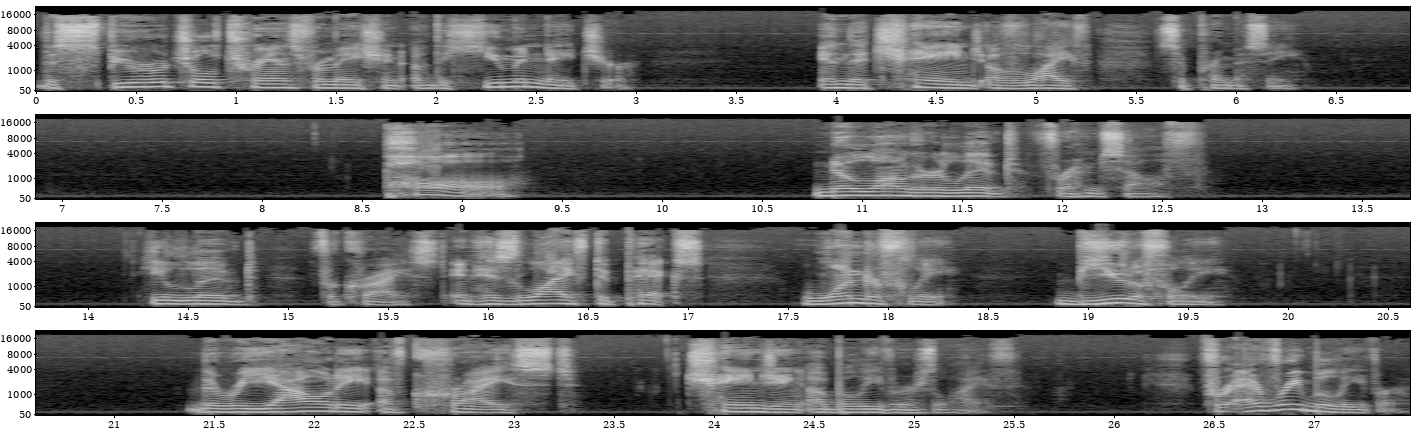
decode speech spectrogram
the spiritual transformation of the human nature and the change of life supremacy. Paul no longer lived for himself. He lived for Christ, and his life depicts wonderfully, beautifully, the reality of Christ changing a believer's life. For every believer,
